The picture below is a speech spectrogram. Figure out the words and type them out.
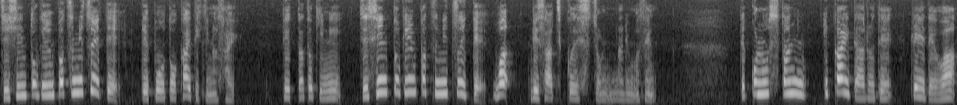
地震と原発についてレポートを書いてきなさいって言った時に地震と原発についてはリサーチクエスチョンになりません。でこの下に書いてあるで例では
